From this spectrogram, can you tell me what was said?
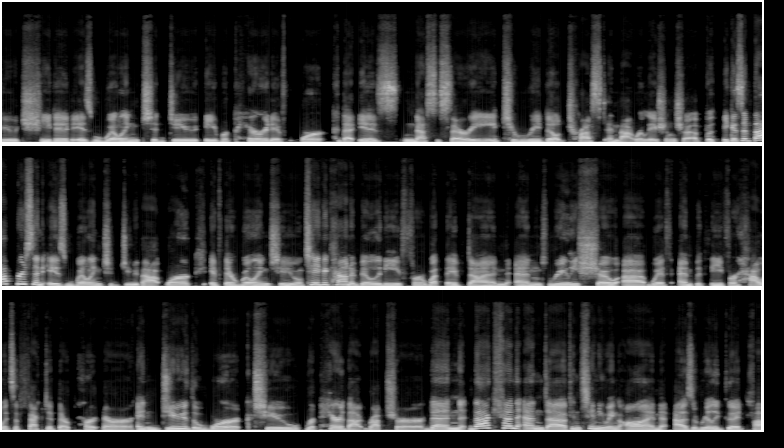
who cheated is willing to do the reparative work that is necessary to rebuild trust in that relationship. Because if that person is willing to do that work, if they're willing to take accountability for what they've done and really show up with empathy for how it's affected their partner and do the work to repair that rupture, then that can end up continuing on as a really good, positive,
